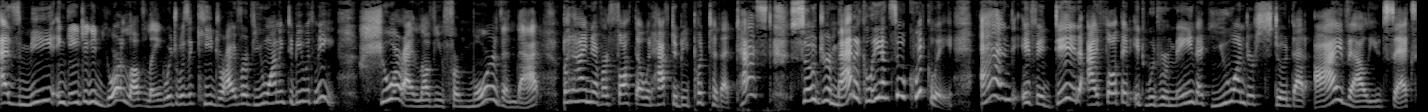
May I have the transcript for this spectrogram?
as me engaging in your love language was a key driver of you wanting to be with me. Sure, I love you for more than that, but I never thought that would have to be put to the test so dramatically and so quickly. And if it did, I thought that it would remain that you understood that I valued sex,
